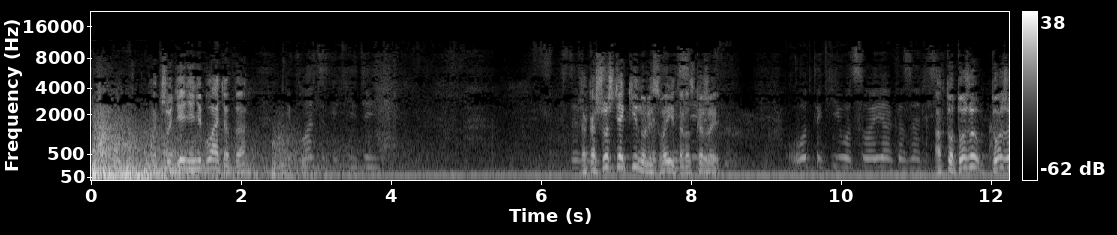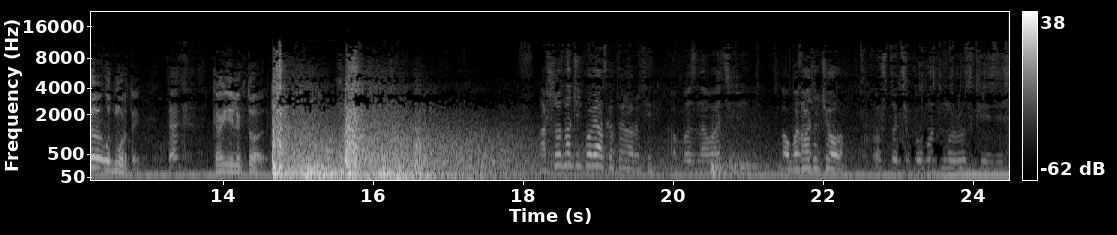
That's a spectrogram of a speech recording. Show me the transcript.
Так что деньги не платят, да? Не платят какие деньги. Даже Так а что ж тебя кинули Это свои-то, не расскажи. серьезно. Вот такие вот свои оказались. А кто, тоже, тоже удмурты? Как? Как- Или кто? А що значить пов'язка в тебе на руці? Опознаватели. Обозначив чого? Ну что, типа, вот мы русские здесь.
